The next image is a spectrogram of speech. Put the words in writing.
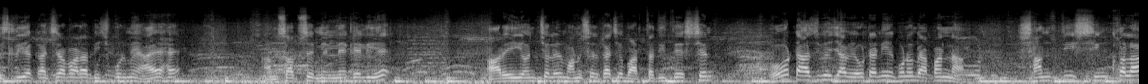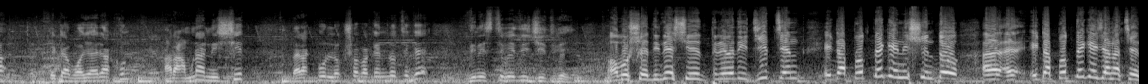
इसलिए कचरामारा बीजपुर में आए हैं, हम सबसे मिलने के लिए। আর এই অঞ্চলের মানুষের কাছে বার্তা দিতে এসছেন। ভোট আসবে, যাবে, ওটা নিয়ে কোনো ব্যাপার না। শান্তি, শৃঙ্খলা, এটা বজায় রাখুন। আর আমরা নিশ্চিত ব্যারাকপুর লোকসভা কেন্দ্র থেকে দীনেশ ত্রিবেদী জিতবে। অবশ্যই দীনেশ ত্রিবেদী জিতছেন, এটা প্রত্যেকে নিশ্চিন্ত এটা প্রত্যেকেই জানাচ্ছেন।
